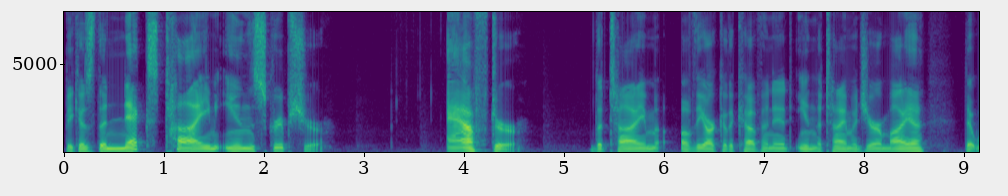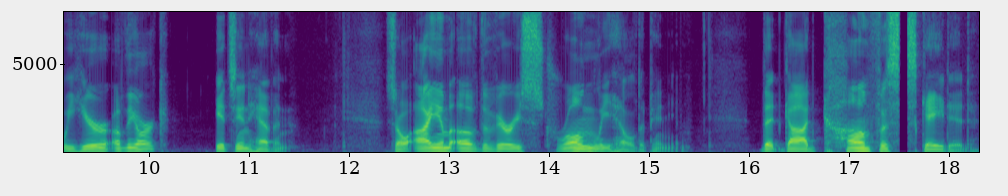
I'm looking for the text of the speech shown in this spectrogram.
Because the next time in Scripture, after the time of the Ark of the Covenant, in the time of Jeremiah, that we hear of the Ark, it's in heaven. So I am of the very strongly held opinion that God confiscated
